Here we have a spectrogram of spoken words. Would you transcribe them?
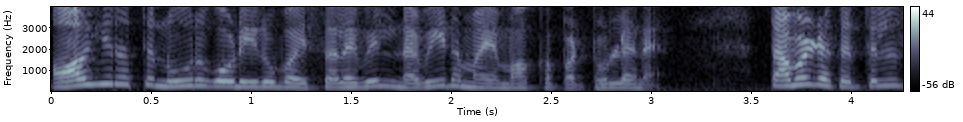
ஆயிரத்து நூறு கோடி ரூபாய் செலவில் நவீனமயமாக்கப்பட்டுள்ளன. தமிழகத்தில்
